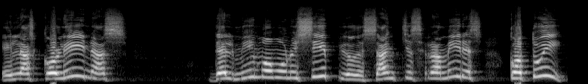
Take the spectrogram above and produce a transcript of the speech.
en las colinas del mismo municipio de Sánchez Ramírez, Cotuí.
